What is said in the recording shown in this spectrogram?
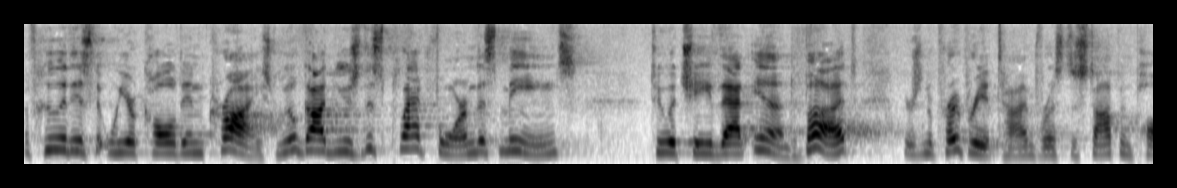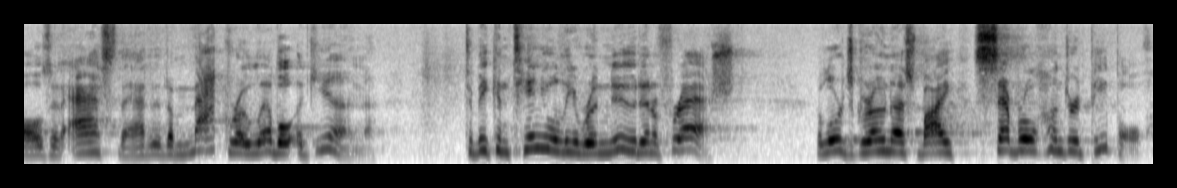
of who it is that we are called in Christ. Will God use this platform, this means, to achieve that end? But there's an appropriate time for us to stop and pause and ask that at a macro level again, to be continually renewed and afresh. The Lord's grown us by several hundred people.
